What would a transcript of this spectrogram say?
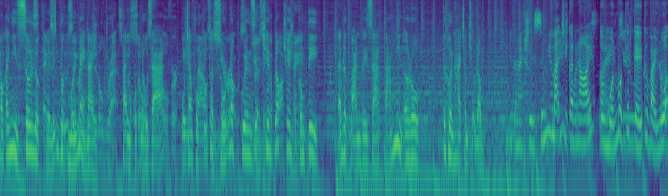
có cái nhìn sơ lược về lĩnh vực mới mẻ này. Tại một cuộc đấu giá, bộ trang phục kỹ thuật số độc quyền dựa trên blockchain của công ty đã được bán với giá 8.000 euro, tức hơn 200 triệu đồng. Bạn chỉ cần nói, tôi muốn một thiết kế từ vải lụa,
